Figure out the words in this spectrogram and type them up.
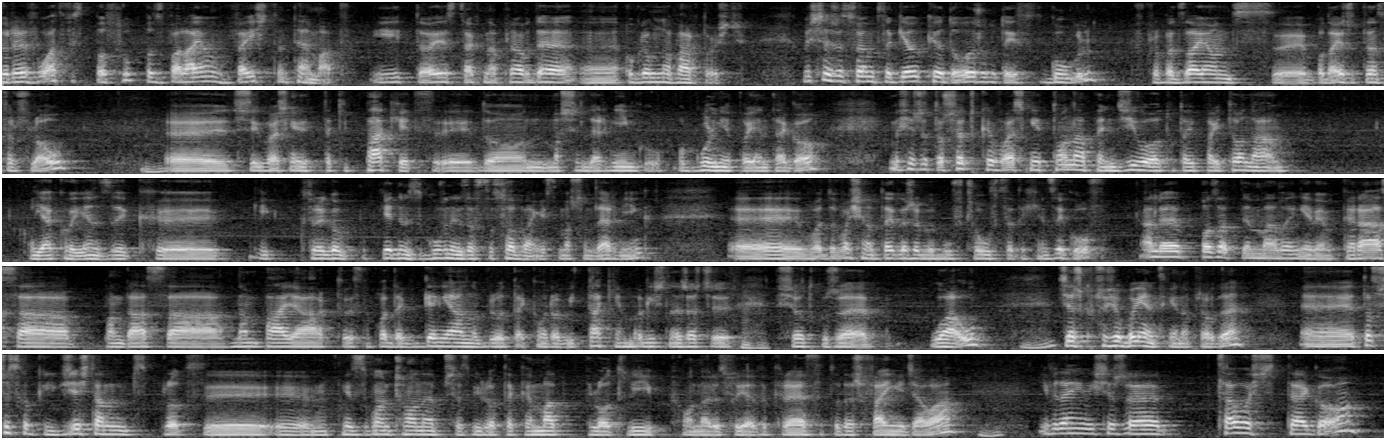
które w łatwy sposób pozwalają wejść w ten temat. I to jest tak naprawdę e, ogromna wartość. Myślę, że swoją cegiełkę dołożył tutaj Google, wprowadzając e, bodajże TensorFlow, e, czyli właśnie taki pakiet do machine learningu ogólnie pojętego. Myślę, że troszeczkę właśnie to napędziło tutaj Pythona jako język, którego jednym z głównych zastosowań jest machine learning, właśnie do tego, żeby był w czołówce tych języków, ale poza tym mamy, nie wiem, Kerasa, Pandasa, NumPy'a, który jest naprawdę genialną biblioteką, robi takie magiczne rzeczy w środku, że wow, mhm. ciężko przejść obojętnie naprawdę. E, to wszystko gdzieś tam plot y, y, jest złączone przez bibliotekę Matplotlib, ona rysuje wykresy, to też fajnie działa. Mhm. I wydaje mi się, że całość tego e,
